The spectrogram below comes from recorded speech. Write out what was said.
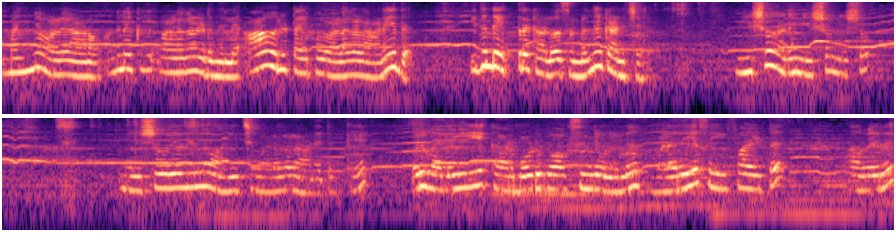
മഞ്ഞ വളയാണോ? അങ്ങനെയൊക്കെ വളകൾ ഇടുന്നില്ലേ? ആ ഒരു ടൈപ്പ് വളകളാണ് ഇത്. ഇതിന്റെ എത്ര കളേഴ്സ് ഉണ്ടെന്ന് ഞാൻ കാണിച്ചു തരാം. മീഷോ ആണ്. മീഷോ മീഷോ. മീഷോയിൽ നിന്ന് വാങ്ങിച്ച വളകളാണ് ഇതൊക്കെ. ഒരു വലിയ കാർഡ്ബോർഡ് ബോക്സിന്റെ ഉള്ളിൽ വളരെ സേഫായിട്ട് അവർ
